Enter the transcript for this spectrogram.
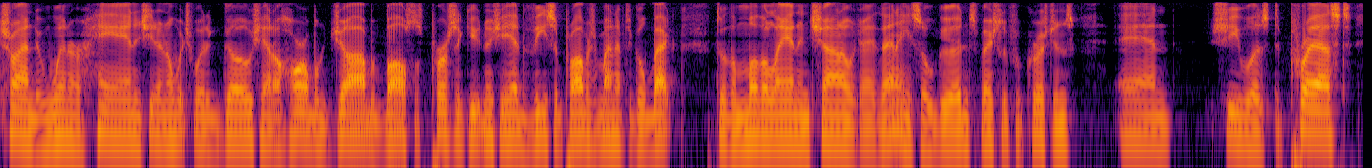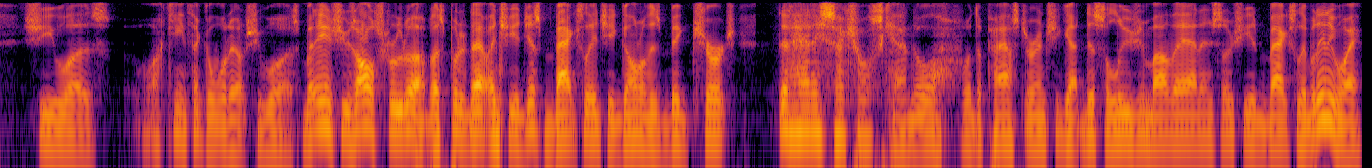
trying to win her hand, and she didn't know which way to go. She had a horrible job. Her boss was persecuting her. She had visa problems. She might have to go back to the motherland in China. Which, hey, that ain't so good, especially for Christians. And she was depressed. She was well, I can't think of what else she was, but anyway, she was all screwed up. Let's put it that way. And she had just backslid. She had gone to this big church that had a sexual scandal with the pastor, and she got disillusioned by that, and so she had backslid. But anyway,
